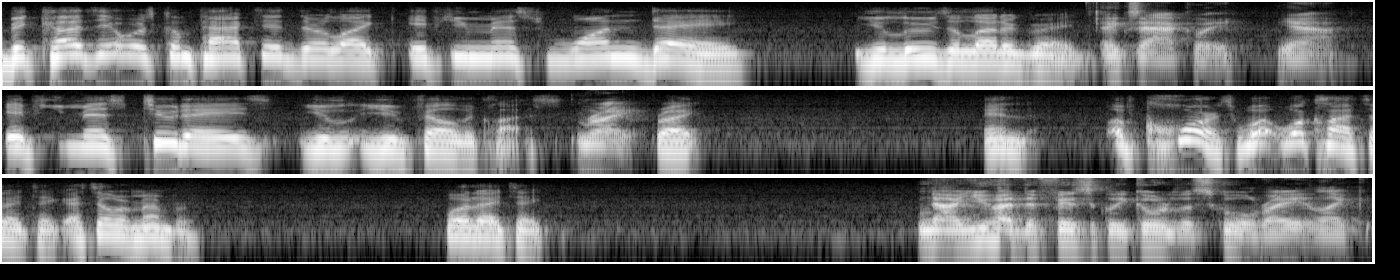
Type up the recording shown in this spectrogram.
because it was compacted, they're like, if you miss one day, you lose a letter grade. Exactly. Yeah. If you miss two days, you you fail the class. Right. Right. And of course, what what class did I take? I still remember. What did I take? Now you had to physically go to the school, right? Like.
